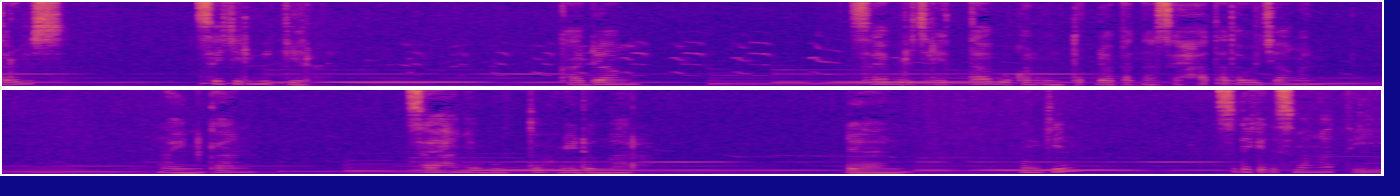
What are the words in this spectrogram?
Terus, saya jadi mikir, kadang saya bercerita bukan untuk dapat nasihat atau ujangan, melainkan saya hanya butuh didengar dan mungkin sedikit disemangati.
